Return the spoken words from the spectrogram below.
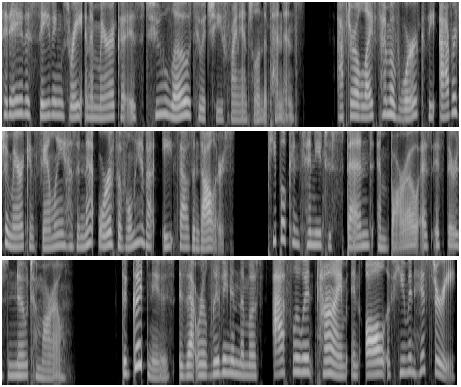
Today, the savings rate in America is too low to achieve financial independence. After a lifetime of work, the average American family has a net worth of only about $8,000. People continue to spend and borrow as if there's no tomorrow. The good news is that we're living in the most affluent time in all of human history.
